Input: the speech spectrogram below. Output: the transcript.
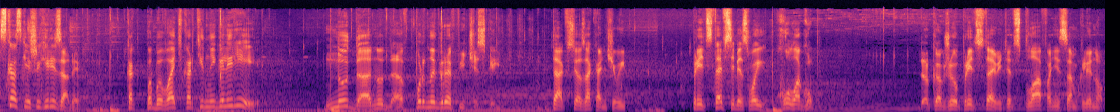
сказки Шахерезады. Как побывать в картинной галерее. Ну да, ну да, в порнографической. Так, все, заканчивай. Представь себе свой хулагуб. Да как же его представить? Это сплав, а не сам клинок.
